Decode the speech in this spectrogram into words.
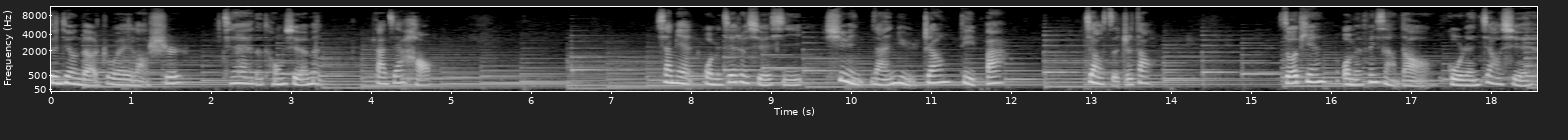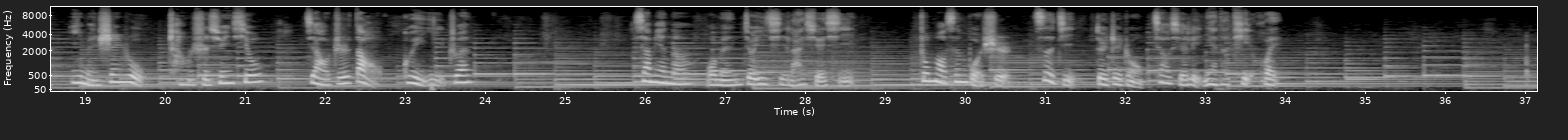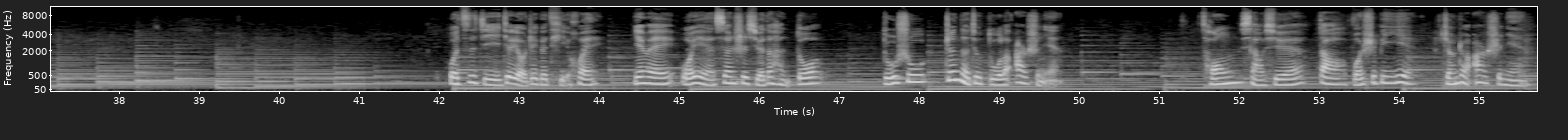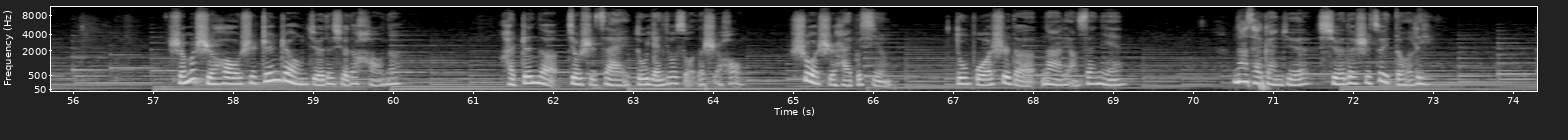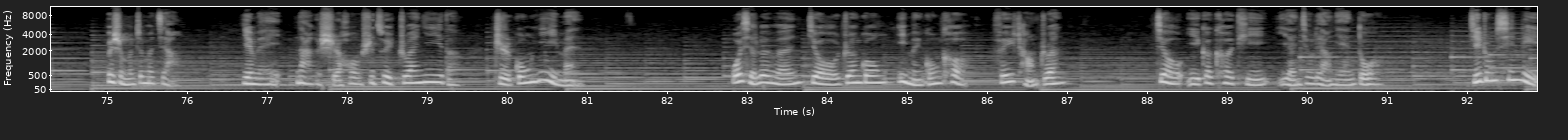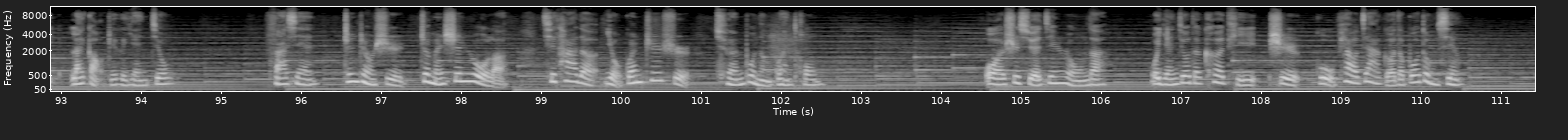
尊敬的诸位老师，亲爱的同学们，大家好。下面我们接着学习《训男女章》第八，教子之道。昨天我们分享到，古人教学一门深入，常识熏修，教之道贵以专。下面呢，我们就一起来学习周茂森博士自己对这种教学理念的体会。我自己就有这个体会，因为我也算是学的很多，读书真的就读了二十年，从小学到博士毕业，整整二十年。什么时候是真正觉得学得好呢？还真的就是在读研究所的时候，硕士还不行，读博士的那两三年，那才感觉学的是最得力。为什么这么讲？因为那个时候是最专一的，只攻一门。我写论文就专攻一门功课，非常专。就一个课题研究两年多，集中心力来搞这个研究，发现真正是这门深入了，其他的有关知识全部能贯通。我是学金融的，我研究的课题是股票价格的波动性，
